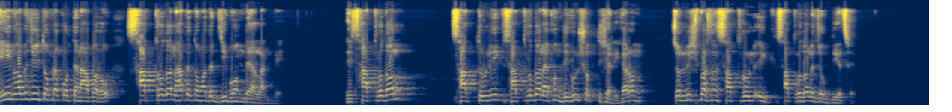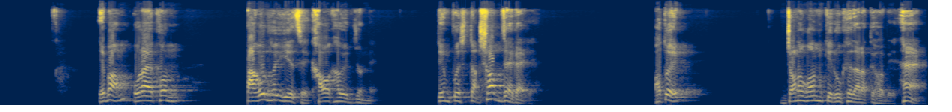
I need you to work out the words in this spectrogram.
এইভাবে যদি তোমরা করতে না পারো, ছাত্রদল হাতে তোমাদের জীবন দেয়া লাগবে। এই ছাত্রদল, ছাত্রলীগ, ছাত্রদল এখন দ্বিগুণ শক্তিশালী, কারণ চল্লিশ পার্সেন্ট ছাত্রলীগ, ছাত্রদলে যোগ দিয়েছে। এবং ওরা এখন পাগল হয়ে গিয়েছে খাওয়া খাওয়ির জন্য। টেম্পো স্টার সব জায়গায়। অতএব জনগণকে রুখে দাঁড়াতে হবে। হ্যাঁ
